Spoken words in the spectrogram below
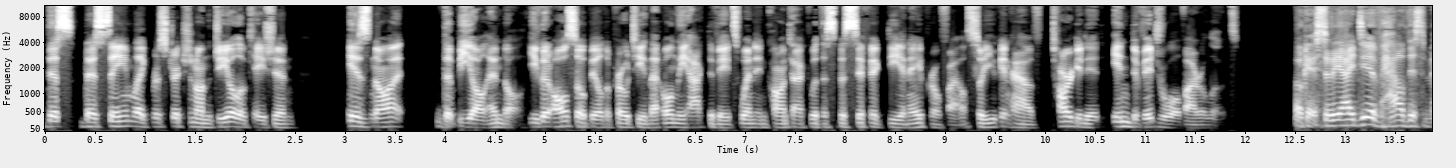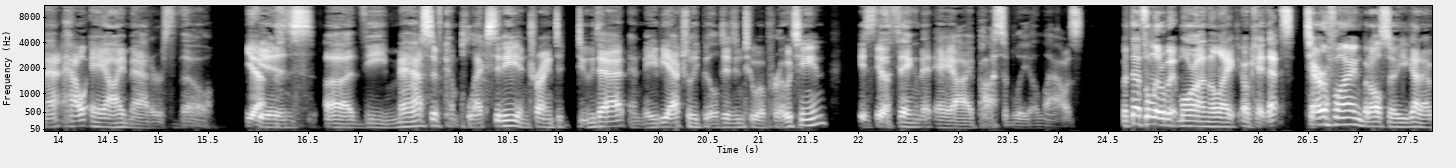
this this same like restriction on the geolocation is not the be all end all. You could also build a protein that only activates when in contact with a specific DNA profile. So you can have targeted individual viral loads. okay, so the idea of how this ma- how AI matters though Yeah. is uh, the massive complexity in trying to do that and maybe actually build it into a protein is the thing that AI possibly allows. But that's a little bit more on the like, okay, that's terrifying, but also you gotta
